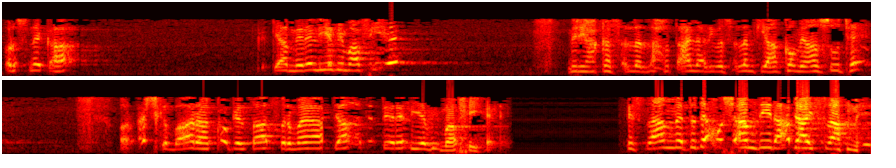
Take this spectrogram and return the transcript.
اور اس نے کہا کہ کیا میرے لیے بھی معافی ہے؟ میرے آقا صلی اللہ تعالی علیہ وسلم کی آنکھوں میں آنسو تھے اور اشک بار آنکھوں کے ساتھ فرمایا جہاں تیرے لیے بھی معافی ہے۔ اسلام میں تجھے خوش آمدید آ جا، اسلام میں۔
